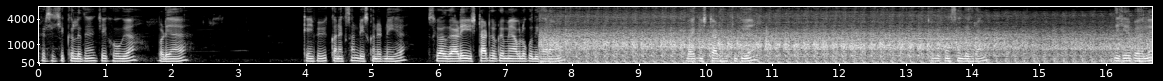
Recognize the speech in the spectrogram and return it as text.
फिर से चेक कर लेते हैं चेक हो गया, बढ़िया है। कहीं पे भी कनेक्शन डिस्कनेक्ट नहीं है। उसके बाद गाड़ी स्टार्ट करके मैं आप लोग को दिखा रहा हूँ। बाइक स्टार्ट हो चुकी है। कनेक्शन देख रहा हूँ। देखिए पहले,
